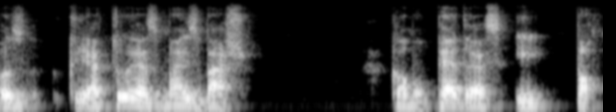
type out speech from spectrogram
as criaturas mais baixas, como pedras e pó.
